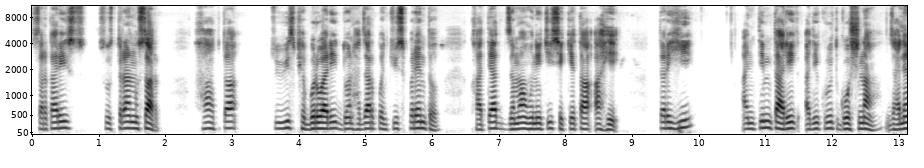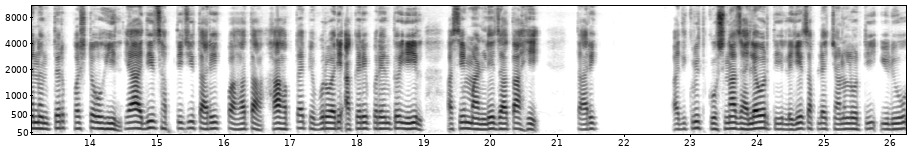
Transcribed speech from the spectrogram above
सरकारी सूत्रानुसार हा हप्ता चोवीस फेब्रुवारी दोन हजार पंचवीसपर्यंत खात्यात जमा होण्याची शक्यता आहे. तर ही अंतिम तारीख अधिकृत घोषणा झाल्यानंतर स्पष्ट होईल. याआधीच हप्त्याची तारीख पाहता हा हप्ता फेब्रुवारी अखेरीपर्यंत येईल असे मानले जात आहे. तारीख अधिकृत घोषणा झाल्यावरती लगेच आपल्या चॅनलवरती व्हिडिओ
